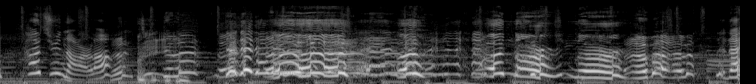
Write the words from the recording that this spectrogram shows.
他去哪儿了？哎，进去了，哪儿哪儿哎不哎不，它啊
